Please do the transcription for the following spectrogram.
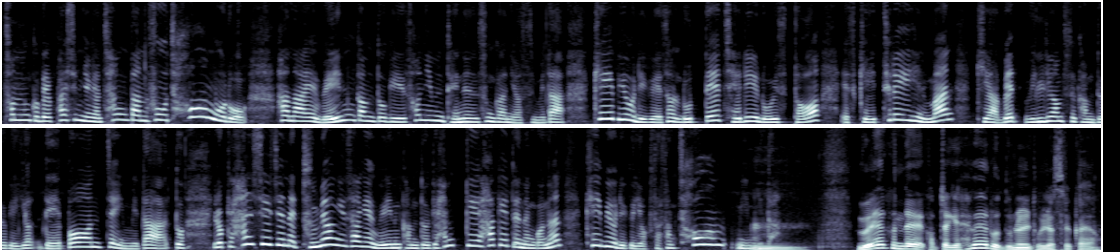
1986년 창단 후 처음으로 한화의 외인 감독이 선임되는 순간이었습니다. KBO 리그에선 롯데 제리 로이스터, SK 트레이 힐만, 기아 맷 윌리엄스 감독에 이어 네 번째입니다. 또 이렇게 한 시즌에 두 명 이상의 외인 감독이 함께 하게 되는 거는 KBO 리그 역사상 처음입니다. 음. 왜 근데 갑자기 해외로 눈을 돌렸을까요?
